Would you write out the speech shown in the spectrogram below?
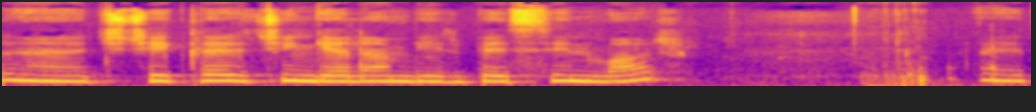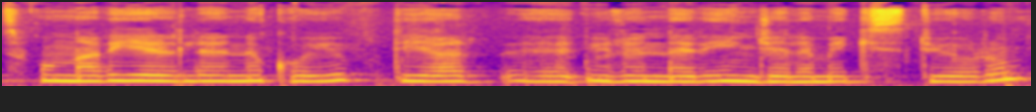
e, çiçekler için gelen bir besin var. Evet bunları yerlerine koyup diğer e, ürünleri incelemek istiyorum.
